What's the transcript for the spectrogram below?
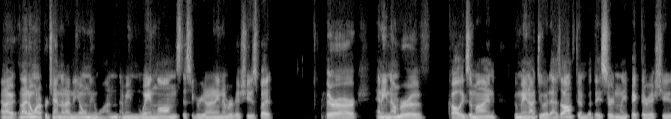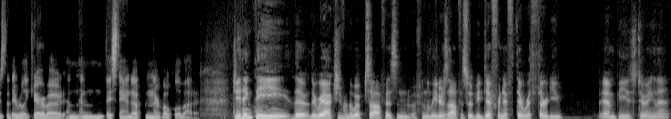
And I, and I don't want to pretend that I'm the only one. I mean, Wayne Long's disagreed on any number of issues, but there are any number of colleagues of mine who may not do it as often, but they certainly pick their issues that they really care about and, and they stand up and they're vocal about it. Do you think the, the, the reaction from the whip's office and from the leader's office would be different if there were 30 MPs doing that?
